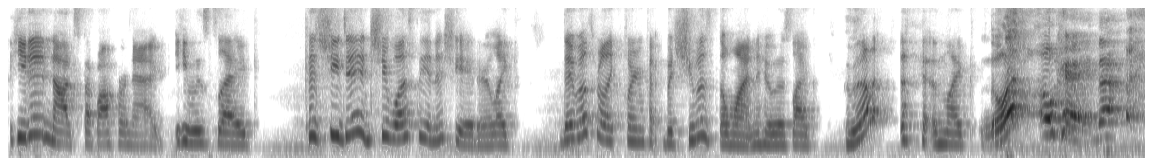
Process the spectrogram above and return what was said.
he did not step off her neck. He was like, because she did. She was the initiator. Like they both were like flirting, but she was the one who was like, and like, okay, that.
